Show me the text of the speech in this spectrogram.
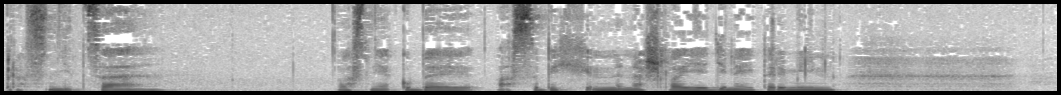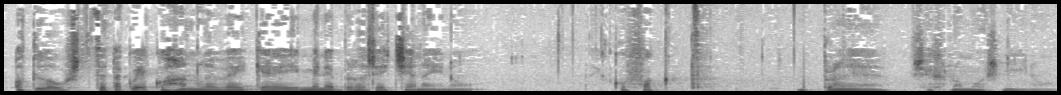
prasnice. Vlastně jakoby asi bych nenašla jediný termín, o tloušťce takový jako hanlivý, který mi nebyl řečený, no. Jako fakt úplně všechno možný, no.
